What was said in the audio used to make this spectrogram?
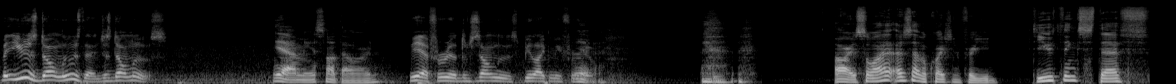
but you just don't lose then. Just don't lose. Yeah, I mean, it's not that hard. Yeah, for real. Just don't lose. Be like me for real. All right, so I, I just have a question for you. Do you think Steph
